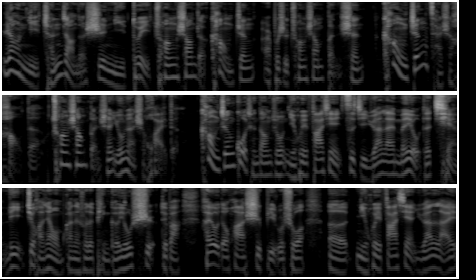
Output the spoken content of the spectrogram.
让你成长的是你对创伤的抗争，而不是创伤本身。抗争才是好的，创伤本身永远是坏的。抗争过程当中，你会发现自己原来没有的潜力，就好像我们刚才说的品格优势，对吧？还有的话是，比如说，呃，你会发现原来。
